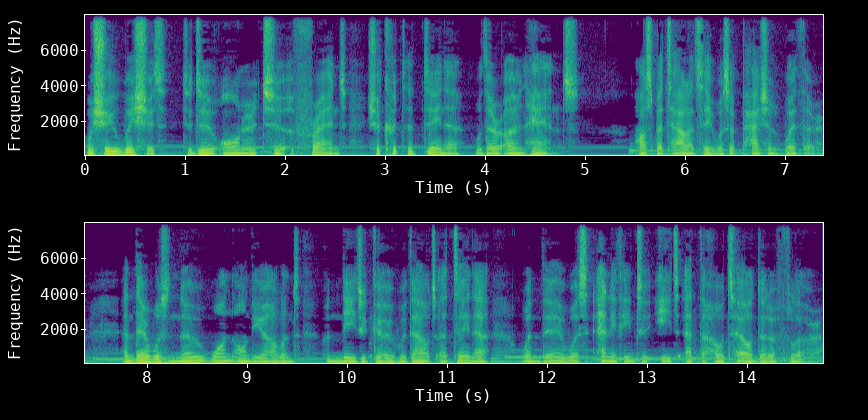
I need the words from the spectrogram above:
When she wished to do honor to a friend, she cooked a dinner with her own hands. Hospitality was a passion with her, and there was no one on the island who need to go without a dinner when there was anything to eat at the Hotel de la Fleur.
